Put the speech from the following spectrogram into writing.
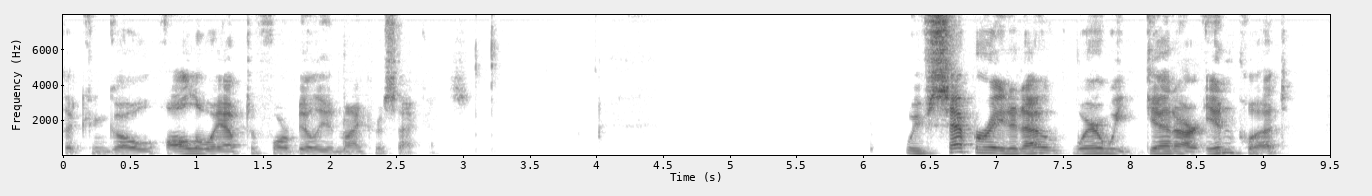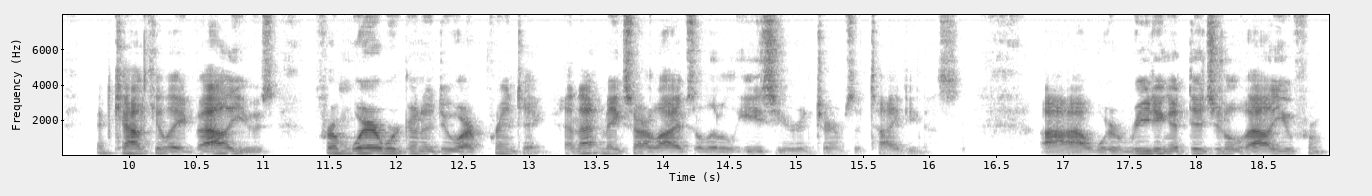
that can go all the way up to 4 billion microseconds. We've separated out where we get our input and calculate values from where we're going to do our printing. And that makes our lives a little easier in terms of tidiness. Uh, we're reading a digital value from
